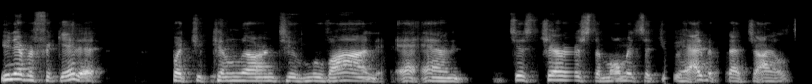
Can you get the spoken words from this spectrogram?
you never forget it, but you can learn to move on and, just cherish the moments that you had with that child.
